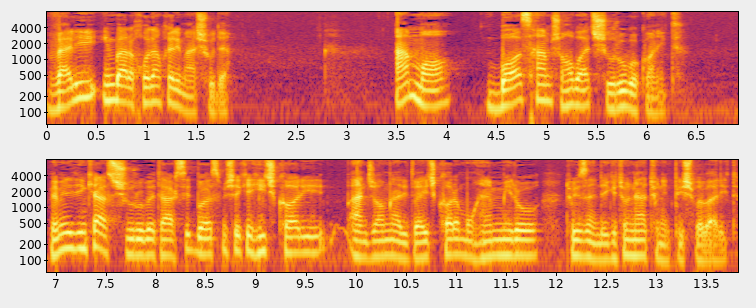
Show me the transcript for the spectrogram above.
ولی این برای خودم خیلی مشهوده. اما باز هم شما باید شروع بکنید. ببینید اینکه از شروع بترسید باعث میشه که هیچ کاری انجام ندید و هیچ کار مهمی رو توی زندگیتون نتونید پیش ببرید.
